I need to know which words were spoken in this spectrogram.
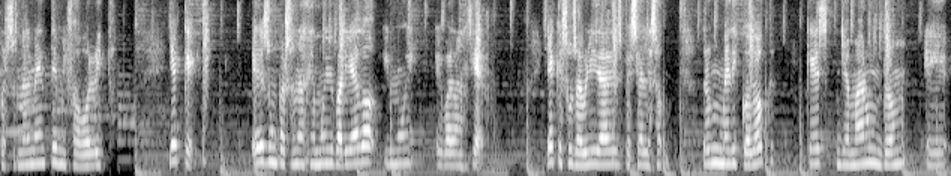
personalmente mi favorito, ya que es un personaje muy variado y muy balanceado, ya que sus habilidades especiales son Drone Médico Doc, que es llamar un drone eh,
